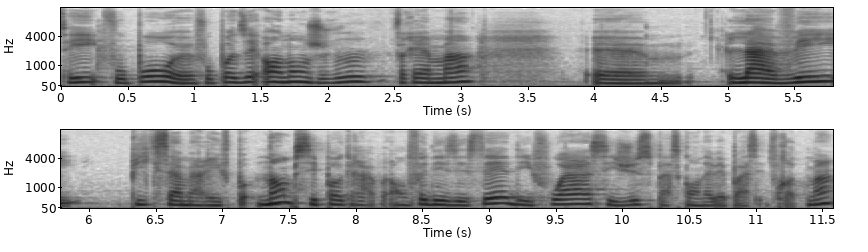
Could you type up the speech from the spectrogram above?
Tu sais, faut pas, euh, faut pas dire, oh non, je veux vraiment euh, laver puis que ça m'arrive pas. Non, puis c'est pas grave. On fait des essais, des fois c'est juste parce qu'on n'avait pas assez de frottement,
